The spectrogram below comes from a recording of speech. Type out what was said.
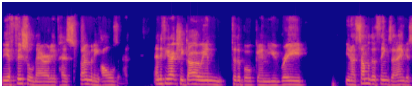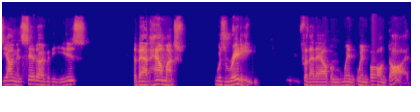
the official narrative has so many holes in it. And if you actually go into the book and you read, you know, some of the things that Angus Young has said over the years about how much was ready for that album when when Bon died,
